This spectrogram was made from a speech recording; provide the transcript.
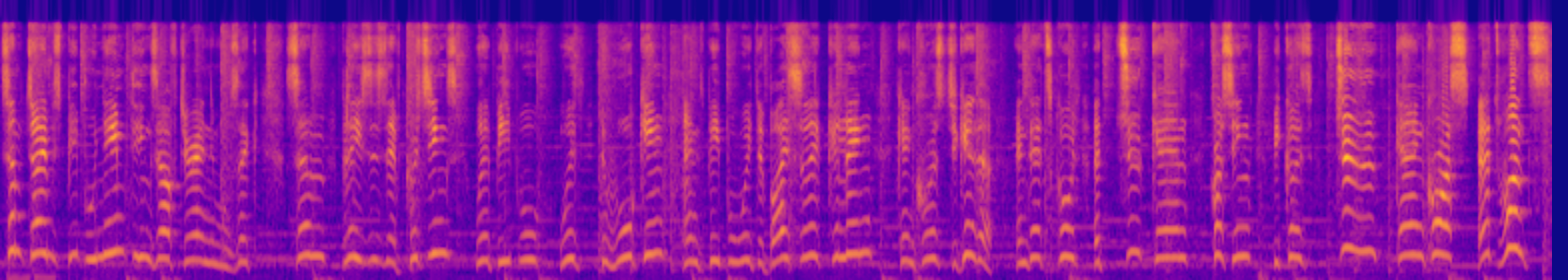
Sometimes people name things after animals, like some places have crossings where people with the walking and people with the bicycling can cross together, and that's called a toucan crossing because two can cross at once.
